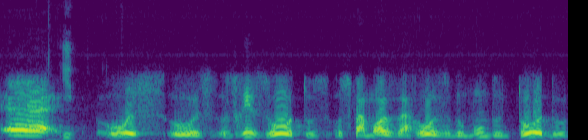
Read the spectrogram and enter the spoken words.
É, e... os, os, os risotos, os famosos arrozes do mundo todo,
